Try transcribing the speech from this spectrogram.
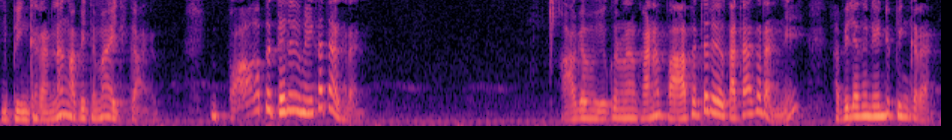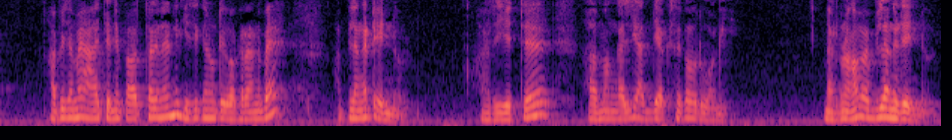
මේ පිං කරන්නම් අපි තමයි අයිතිකාරයෝ. පාපතරය මේ කතා කරන්නේ. ආගම විකුණන කන පාපතරය කතා කරන්නේ අපි ළඟට එන්න පිං කරන්නේ. අපි තමයි ආයතනේ පවත්වාගෙන යන්නේ කිසි කෙනෙකුට ඒව කරන්න බෑ. අපි ළඟට එන්න ඕනේ. හරියට මංගල්‍ය අධ්‍යක්ෂකවරු වගේ. මරණාම අපි ළඟට එන්න ඕනේ.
